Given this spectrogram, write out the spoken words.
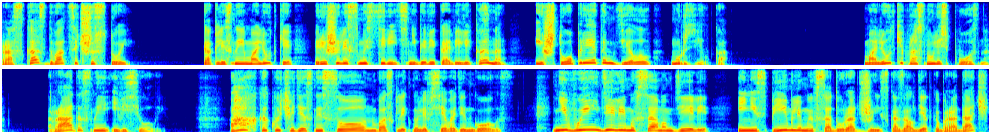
Рассказ 26. Как лесные малютки решили смастерить снеговика-великана и что при этом делал Мурзилка. Малютки проснулись поздно, радостные и веселые. «Ах, какой чудесный сон!» — воскликнули все в один голос. «Не выйди ли мы в самом деле, и не спим ли мы в саду Раджи?» — сказал детка-бородач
